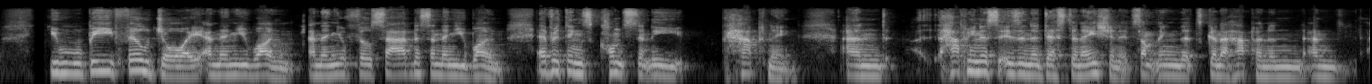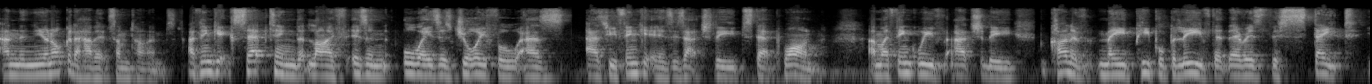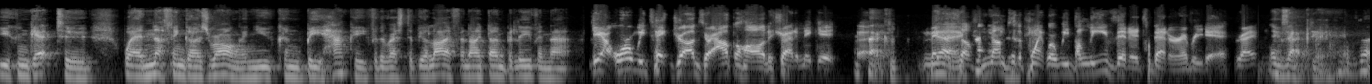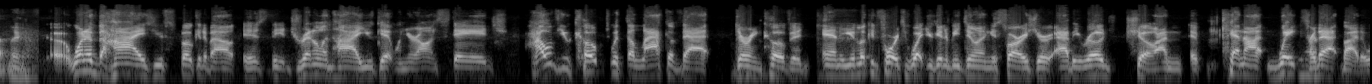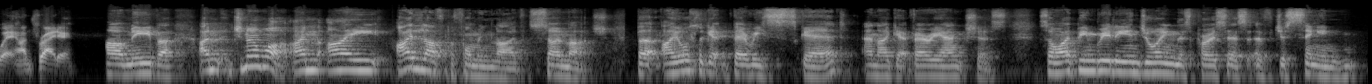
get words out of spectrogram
You will be feel joy and then you won't, and then you'll feel sadness and then you won't. Everything's constantly happening, and happiness isn't a destination. It's something that's going to happen, and and and then you're not going to have it sometimes. I think accepting that life isn't always as joyful as as you think it is is actually step one. Um, I think we've actually kind of made people believe that there is this state you can get to where nothing goes wrong and you can be happy for the rest of your life. And I don't believe in that. Yeah, or we take drugs or alcohol to try to make it uh, Exactly. Make Yeah, ourselves exactly. numb to the point where we believe that it's better every day, right? Exactly. Exactly. Uh, one of the highs you've spoken about is the adrenaline high you get when you're on stage. How have you coped with the lack of that during COVID? And are you looking forward to what you're going to be doing as far as your Abbey Road show? I'm uh, cannot wait for that. By the way, on Friday. Oh, me either. Um, do you know what? I'm I I love performing live so much, but I also get very scared and I get very anxious. So I've been really enjoying this process of just singing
